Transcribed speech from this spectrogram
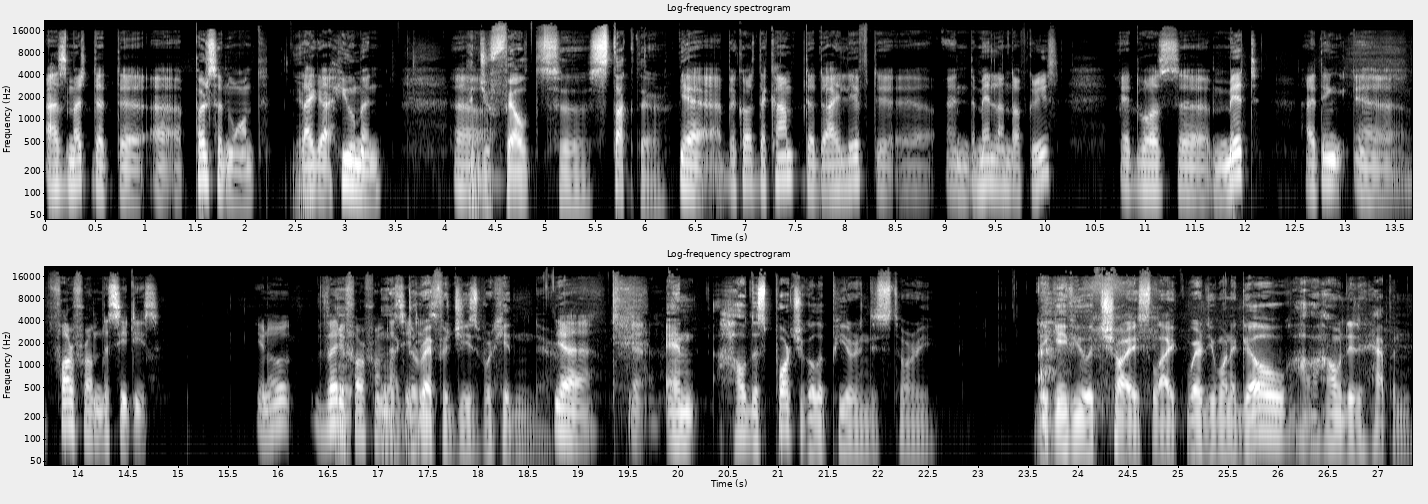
as much that uh, a person want, Yeah. like a human. Uh, and you felt uh, stuck there. yeah, because the camp that I lived uh, in the mainland of Greece, it was uh, mid, I think, uh, far from the cities. You know, very far from like the cities. the refugees were hidden there. Yeah, yeah. And how does Portugal appear in this story? They gave you a choice, like where do you want to go? How, how did it happen?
